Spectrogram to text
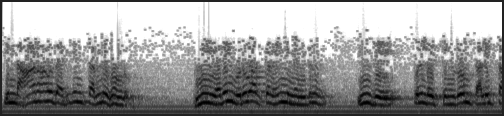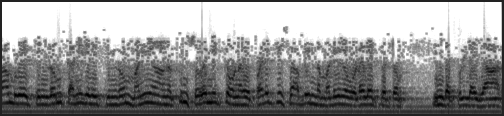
இந்த ஆறாவது அடியின் தன்மை கொண்டு நீ எதை உருவாக்க வேண்டும் என்று இங்கே புல்லை தின்றோம் தலைத்தாம்புகளை தின்றோம் கனிகளை தின்றோம் மணியானத்தின் சுவைமிக்க உணவை படைத்து சாப்பிட இந்த மனித உடலை பெற்றோம். இந்த பிள்ளை யார்?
